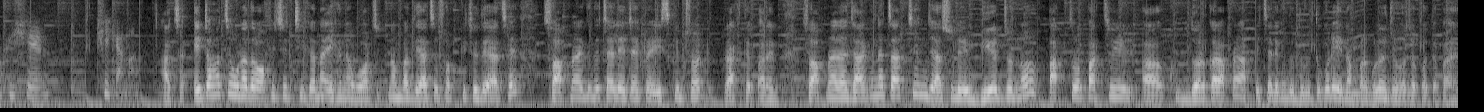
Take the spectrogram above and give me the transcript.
অফিসের ঠিকানা। আচ্ছা এটা হচ্ছে ওনাদের অফিসের ঠিকানা, এখানে হোয়াটসঅ্যাপ নাম্বার দেওয়া আছে সব কিছু দেওয়া আছে। সো আপনারা কিন্তু চাইলে এটা একটা স্ক্রিনশট রাখতে পারেন। সো আপনারা যারা কিনা চাচ্ছেন যে আসলে বিয়ের জন্য পাত্র পাত্রীর খুব দরকার আপনার, আপনি চাইলে কিন্তু দ্রুত করে এই নাম্বারগুলো যোগাযোগ করতে পারেন।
